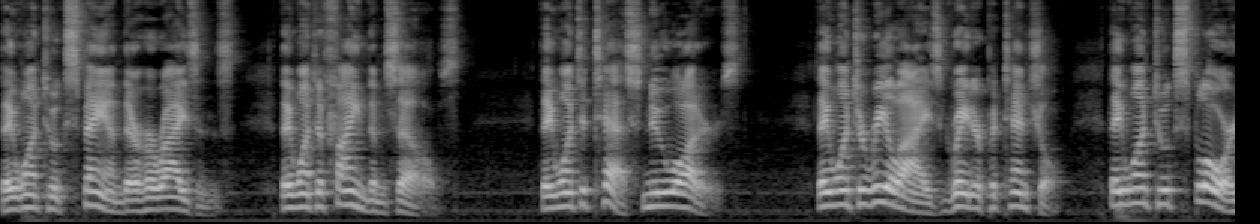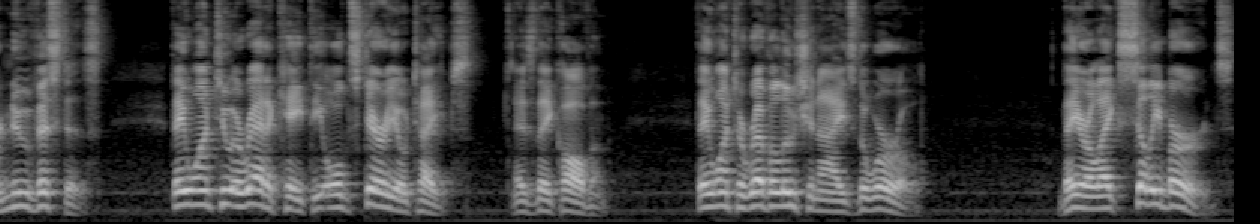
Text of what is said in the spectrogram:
They want to expand their horizons. They want to find themselves. They want to test new waters. They want to realize greater potential. They want to explore new vistas. They want to eradicate the old stereotypes, as they call them. They want to revolutionize the world. They are like silly birds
